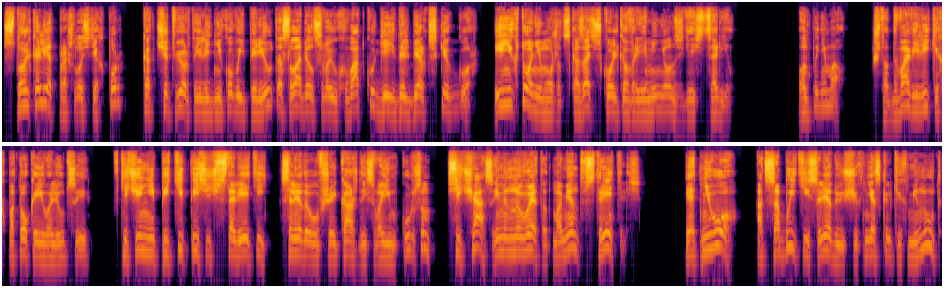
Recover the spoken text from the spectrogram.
Столько лет прошло с тех пор, как четвертый ледниковый период ослабил свою хватку Гейдельбергских гор, и никто не может сказать, сколько времени он здесь царил. Он понимал, что два великих потока эволюции в течение пяти тысяч столетий, следовавшие каждый своим курсом, сейчас, именно в этот момент встретились. И от него, от событий следующих нескольких минут,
